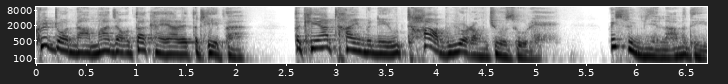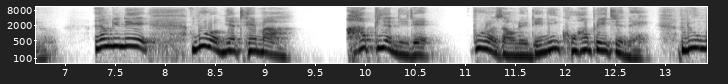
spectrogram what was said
ခရစ်တော်နာမကြောင့်အသက်ခံရတဲ့တထေပံသခင်ကထိုင်မနေဘူးထပြီးတော့တောင်ကြိုးစုတယ်မိတ်ဆွေမြင်လားမသိဘူးအကြောင်းဒီနေ့အမှုတော်မြတ်ထဲမှာအားပြက်နေတဲ့အမှုတော်ဆောင်တွေဒီနေ့ခွန်အားပေးခြင်းတယ်လူမ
